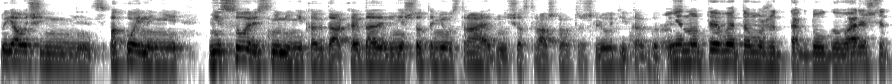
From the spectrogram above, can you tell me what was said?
ну, я очень спокойный, не, не ссорюсь с ними никогда. Когда мне что-то не устраивает, ничего страшного, это же люди, как бы. Не, ну ты в этом уже так долго варишься,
